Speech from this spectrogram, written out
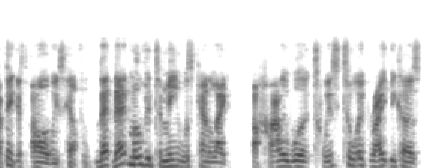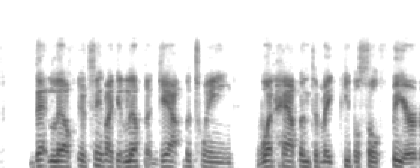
I think it's always helpful. That that movie to me was kind of like a Hollywood twist to it, right? Because that left it seems like it left a gap between what happened to make people so fear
